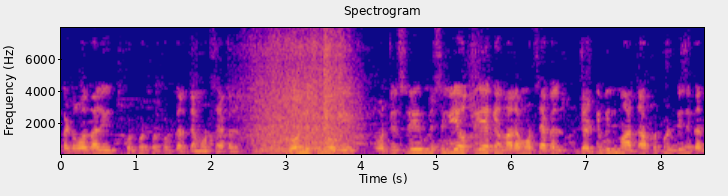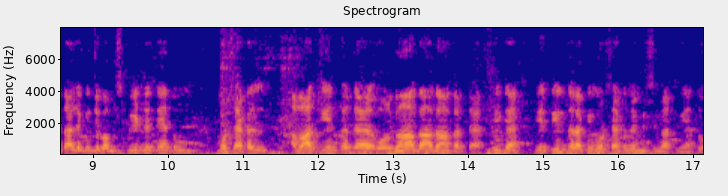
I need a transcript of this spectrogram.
پیٹرول والی فٹ فٹ فٹ فٹ کرتا ہے موٹر سائیکل۔ وہ مسنگ ہوگی اور تیسری مسنگ یہ ہوتی ہے کہ ہمارا موٹر سائیکل جھٹکے بھی نہیں مارتا فٹ فٹ بھی نہیں کرتا، لیکن جب ہم اسپیڈ دیتے ہیں تو موٹر سائیکل آواز چینج کرتا ہے اور گاں گاں گاں کرتا ہے، ٹھیک ہے؟ یہ تین طرح کی موٹر سائیکل میں مسنگ آتی ہیں۔ تو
